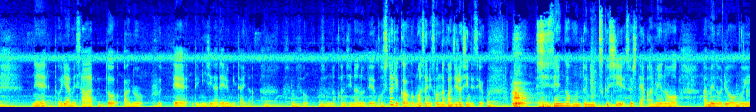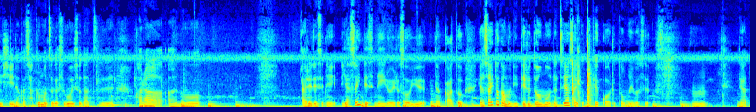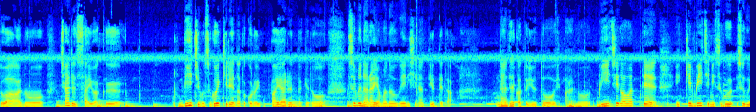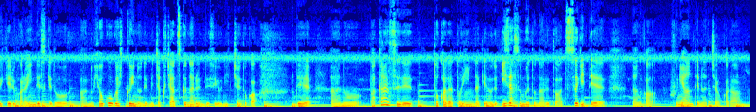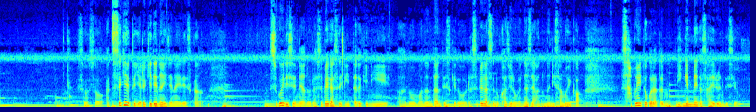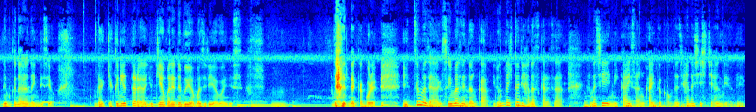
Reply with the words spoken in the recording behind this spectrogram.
ね通り雨さーっとあの降ってで虹が出るみたいな。そうそう。そんな感じなのでコスタリカがまさにそんな感じらしいんですよ。自然が本当に美しい。そして雨の雨の量もいいしだから作物がすごい育つ。からあのあれですね。安いんですねいろいろ。そういうなんかあと野菜とかも似てると思う。夏野菜とか結構あると思います。うん。であとはあのチャールズさん曰くビーチもすごい綺麗なところいっぱいあるんだけど住むなら山の上にしなって言ってたなぜかというとあのビーチ側って一見ビーチにすぐすぐ行けるからいいんですけどあの標高が低いのでめちゃくちゃ暑くなるんですよ日中とか。であのバカンスでとかだといいんだけどいざ住むとなると暑すぎてなんかふにゃんってなっちゃうから。そうそう。暑すぎるとやる気出ないじゃないですか。すごいですよね。あのラスベガスに行った時にあの学んだんですけどラスベガスのカジノがなぜあんなに寒いか。寒いとこだと人間目が冴えるんですよ。眠くならないんですよ。だから逆に言ったら雪山で眠いはマジでやばいです。うん なんかこれいつもじゃあすいませんなんかいろんな人に話すからさ話2回3回とか同じ話しちゃうんだよね。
